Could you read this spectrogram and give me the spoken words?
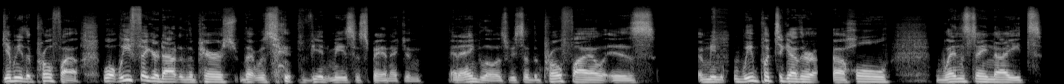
give me the profile. What we figured out in the parish that was Vietnamese, Hispanic, and and Anglo is we said the profile is I mean, we put together a whole Wednesday night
